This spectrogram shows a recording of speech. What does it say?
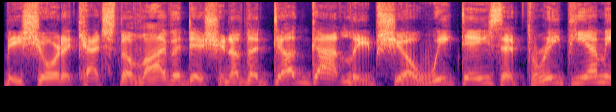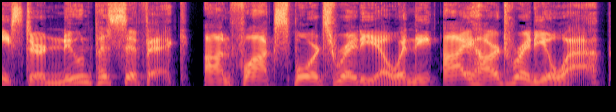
Be sure to catch the live edition of the Doug Gottlieb Show weekdays at 3 p.m. Eastern, noon Pacific on Fox Sports Radio and the iHeartRadio app.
